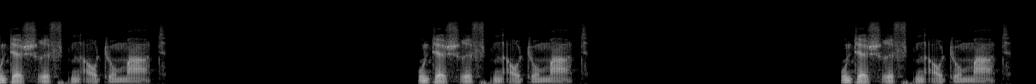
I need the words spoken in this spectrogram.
Unterschriftenautomat. Unterschriftenautomat. Unterschriftenautomat.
